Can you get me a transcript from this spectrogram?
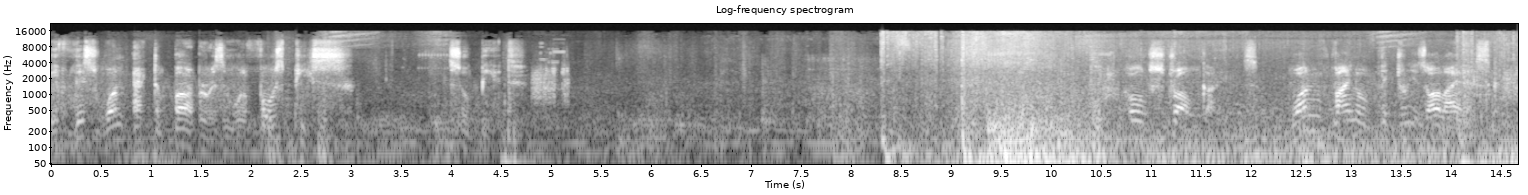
If this one act of barbarism will force peace, so be it. Hold strong, Guardians. One final victory is all I ask.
